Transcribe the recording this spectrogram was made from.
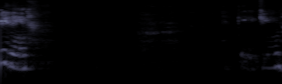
Breathing. Engaging.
